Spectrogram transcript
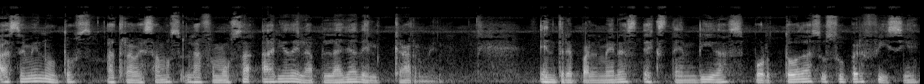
Hace minutos atravesamos la famosa área de la playa del Carmen. Entre palmeras extendidas por toda su superficie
